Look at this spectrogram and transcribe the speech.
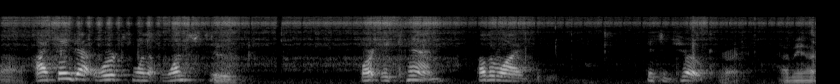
Wow. I think that works when it wants to, Dude, or it can. Otherwise, it's a joke. right. I mean, I,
